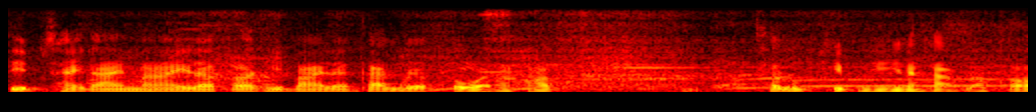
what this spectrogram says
40ใช้ได้ไหมแล้วก็อธิบายเรื่องการเลือกตัวนะครับ สรุปคลิปนี้นะครับ แล้วก็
